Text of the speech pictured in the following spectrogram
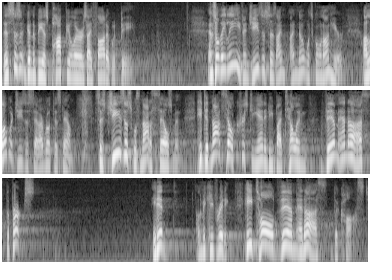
this isn't going to be as popular as I thought it would be. And so they leave, and Jesus says, I, I know what's going on here. I love what Jesus said. I wrote this down. It says, Jesus was not a salesman. He did not sell Christianity by telling them and us the perks. He didn't. Let me keep reading. He told them and us the cost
